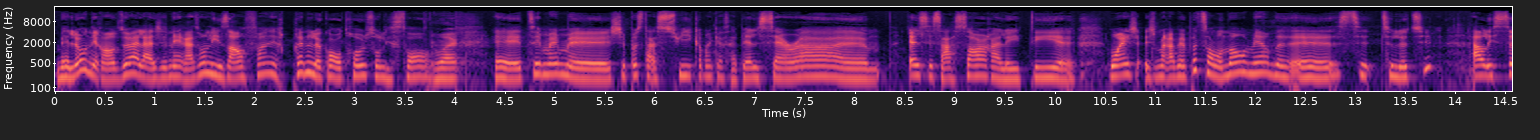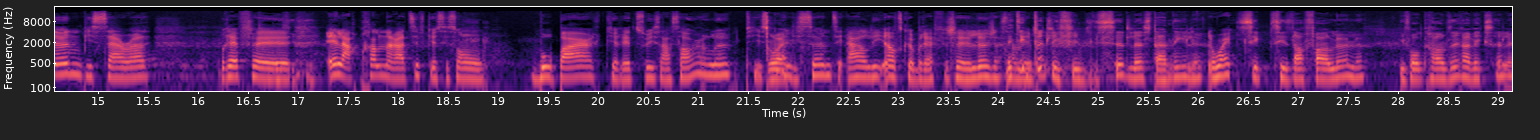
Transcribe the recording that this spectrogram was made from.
Ben là, on est rendu à la génération, les enfants, ils reprennent le contrôle sur l'histoire. ouais Euh, tu sais, même, euh, je sais pas si t'as suivi, comment qu'elle s'appelle, Sarah, euh, elle, c'est sa sœur, elle a été, euh, ouais, je, me rappelle pas de son nom, merde, tu l'as-tu? Allison puis Sarah. Bref, euh, elle, elle reprend le narratif que c'est son beau-père qui aurait tué sa sœur, là. Puis c'est pas Ouais. Allison, c'est Ali. En tout cas, bref, je, là, mais tu toutes les féminicides là cette année là Ouais, ces, ces enfants-là, là, ils vont grandir avec ça, là.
